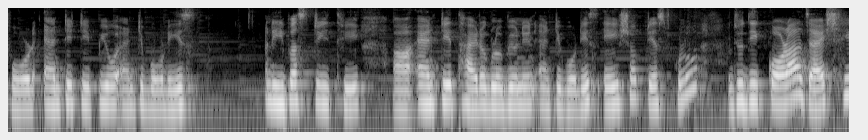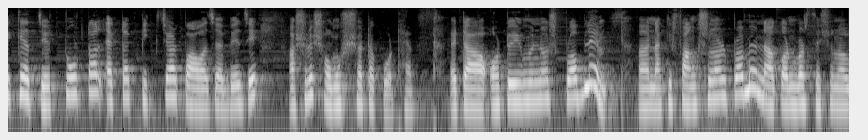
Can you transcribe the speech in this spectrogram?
four anti TPO antibodies reverse T three anti thyroglobulin antibodies এইসব টেস্টগুলো যদি করা যায়, সেক্ষেত্রে টোটাল একটা পিকচার পাওয়া যাবে যে আসলে সমস্যাটা কোথায়। এটা অটোইমিউনাস প্রবলেম নাকি ফাংশনাল প্রবলেম না কনভারসেশনাল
